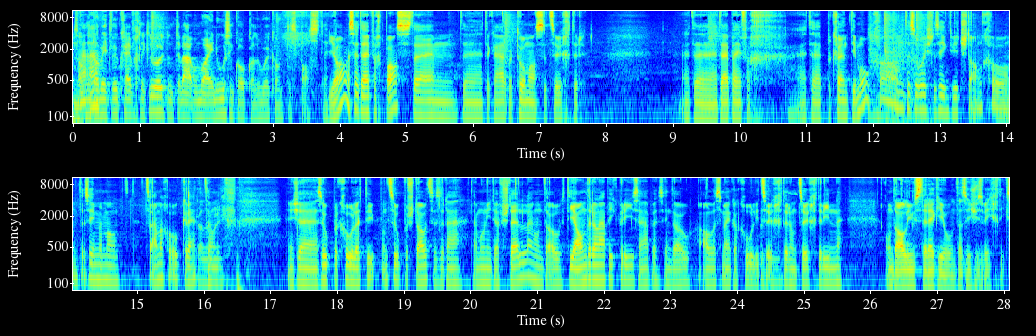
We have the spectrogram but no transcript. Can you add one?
Sondern Nein. da wird wirklich einfach geschaut und dann wählt man mal einen aus und geht schauen und das passt. Dann. Ja, es hat einfach gepasst. Ähm, der, der Gerber Thomas, der Züchter, hat, äh, hat eben einfach hat jemand könnte im und so ist das irgendwie zustande gekommen und dann sind wir mal zusammengekommen geredet. Und, ist ein super cooler Typ und super stolz, dass er den, den Muni stellen darf. Und auch die anderen Lebigpreise eben, sind auch alles mega coole Züchter und Züchterinnen. Und alle aus der Region, das ist uns wichtig.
